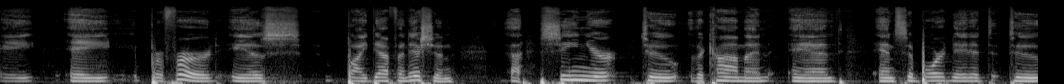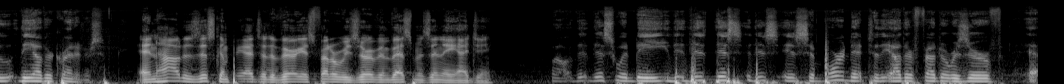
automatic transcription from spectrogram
a, a preferred is by definition uh, senior to the common and, and subordinated to the other creditors. And how does this compare to the various Federal Reserve investments in AIG? Well, th- this would be, th- th- this, this is subordinate to the other Federal Reserve uh,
